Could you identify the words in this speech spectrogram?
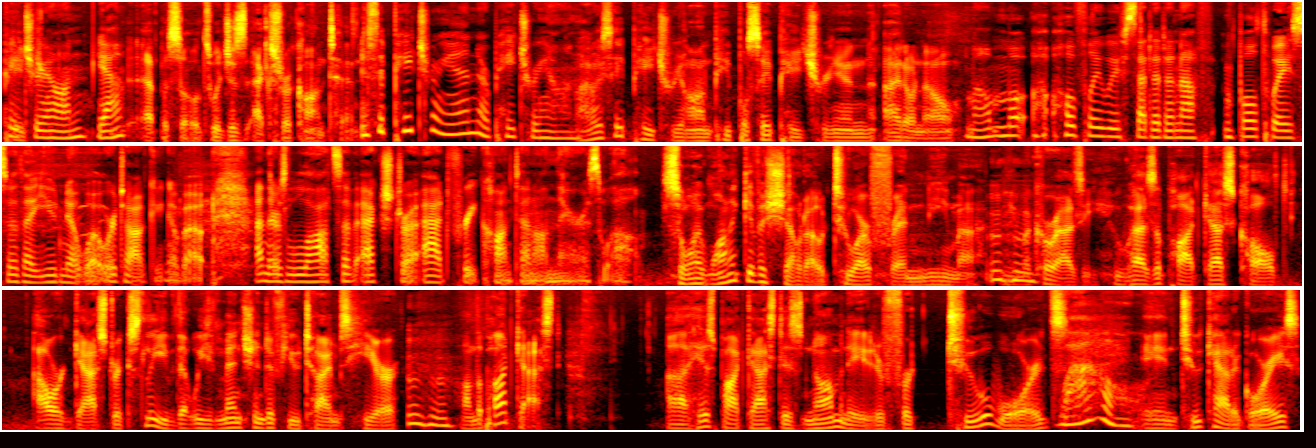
Patreon, yeah. episodes, which is extra content. Is it Patreon or Patreon? I always say Patreon. People say Patreon. I don't know. Well, mo- hopefully we've said it enough both ways so that you know what we're talking about. And there's lots of extra ad-free content on there as well. So I want to give a shout out to our friend Nima, Nima mm-hmm. Karazi, who has a podcast called Our Gastric Sleeve that we've mentioned a few times here mm-hmm. on the podcast. Uh, his podcast is nominated for two awards Wow. in two categories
